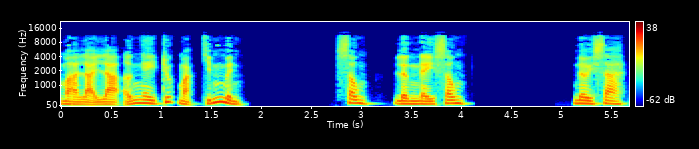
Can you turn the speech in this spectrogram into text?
mà lại là ở ngay trước mặt chính mình. Xong, lần này xong. Nơi xa,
